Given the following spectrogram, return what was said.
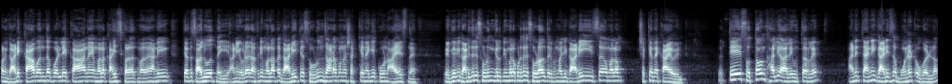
पण गाडी का बंद पडली का नाही मला काहीच कळत मला आणि ते आता चालू होत नाही आणि एवढ्या रात्री मला आता गाडी ते सोडून जाणं पण शक्य नाही की कोण आहेच नाही. वेगळी मी गाडी जरी सोडून गेलो तुम्ही मला कुठेतरी सोडाल तरी पण माझी गाडीचं मला शक्य नाही काय होईल. ते स्वतःहून खाली आले उतरले आणि त्यांनी गाडीचं बोनेट उघडलं.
